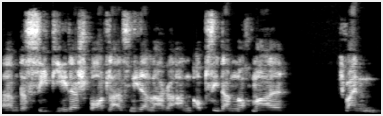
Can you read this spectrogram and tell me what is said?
Ähm, das sieht jeder Sportler als Niederlage an. Ob sie dann nochmal, ich meine,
